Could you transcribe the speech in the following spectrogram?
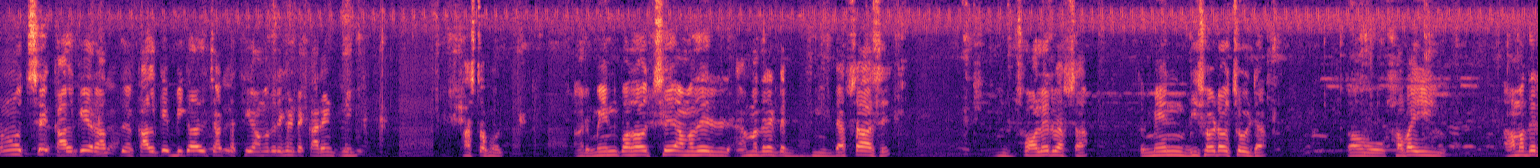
কারণ হচ্ছে কালকে রাত, কালকে বিকাল চারটা থেকে আমাদের এখানটা কারেন্ট নেই ফার্স্ট অফ অল আর মেন কথা হচ্ছে আমাদের আমাদের একটা ব্যবসা আছে, জলের ব্যবসা। তো মেন বিষয়টা হচ্ছে ওইটা। তো সবাই, আমাদের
